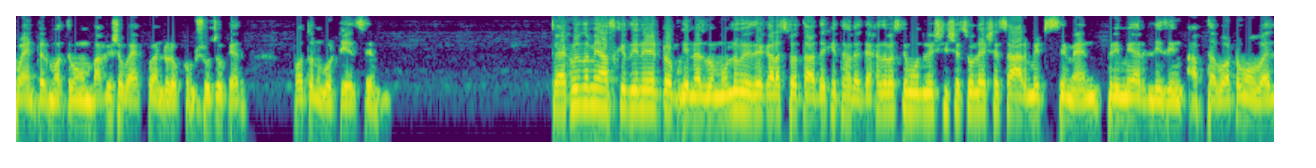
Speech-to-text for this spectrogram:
পয়েন্টের মতো এবং বাকি সব এক পয়েন্ট এরকম সূচকের পতন ঘটিয়েছে। তো এখন আমি আজকে দিনে টপ গেনার্স বা মূল্যবৃদ্ধি কারা ছিল তা দেখি, তাহলে দেখা যাবে আজকে মূল্যবৃদ্ধি শীর্ষে চলে এসেছে Aramit cement premier leasing Aftab automobile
